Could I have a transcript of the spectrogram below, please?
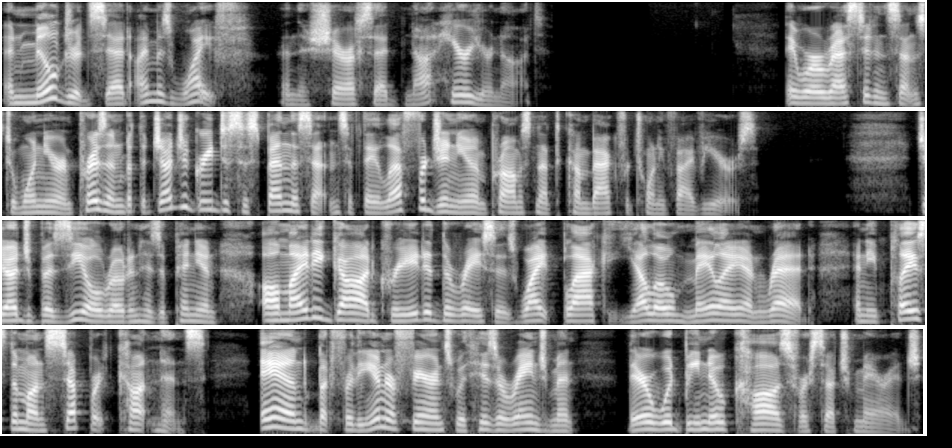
and Mildred said, I'm his wife. And the sheriff said, Not here, you're not. They were arrested and sentenced to one year in prison, but the judge agreed to suspend the sentence if they left Virginia and promised not to come back for 25 years. Judge Bazile wrote in his opinion Almighty God created the races white, black, yellow, Malay, and red, and he placed them on separate continents. And, but for the interference with his arrangement, there would be no cause for such marriage.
